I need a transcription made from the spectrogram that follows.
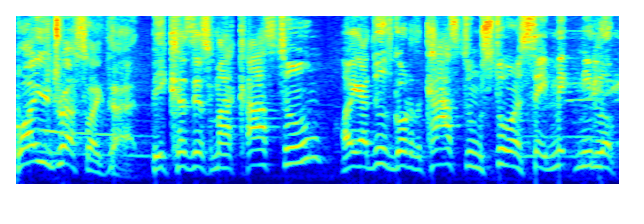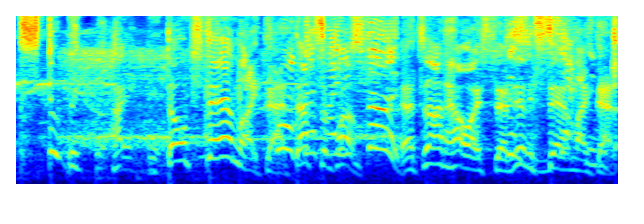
Why are you dressed like that? Because it's my costume. All you gotta do is go to the costume store and say, make me look stupid. I- don't stand like that. Bro, that's, that's the how you problem. That's not how I stood. I didn't stand like that.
